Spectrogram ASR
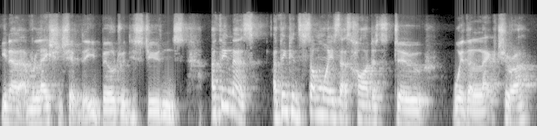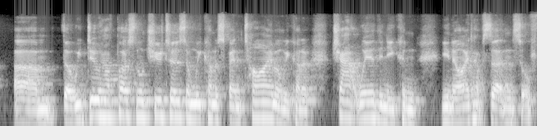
you know that relationship that you build with your students. I think that's I think in some ways that's harder to do with a lecturer. Um, though we do have personal tutors and we kind of spend time and we kind of chat with, and you can, you know, I'd have certain sort of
